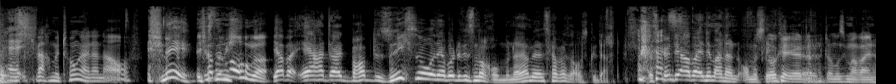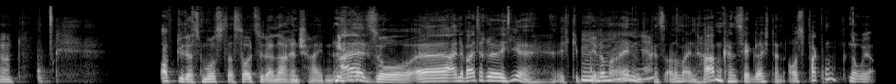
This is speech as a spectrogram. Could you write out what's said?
Hä, ich wach mit Hunger dann auf. Nee, ich habe immer Hunger. Ja, aber er hat halt behauptet es nicht so und er wollte wissen, warum. Und dann haben wir uns halt was ausgedacht. Das könnt ihr aber in dem anderen Omes Okay, ja, da, da, muss ich mal reinhören. Ob du das musst, das sollst du danach entscheiden. Also, äh, eine weitere hier. Ich gebe dir mhm, nochmal einen. Ja. Du kannst auch nochmal einen haben, kannst ja gleich dann auspacken. Oh ja.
